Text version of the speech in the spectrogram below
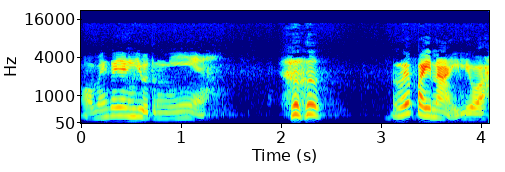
อ๋อแม่ก็ยังอยู่ตรงนี้อะมันไม่ไปไหนเลยวะ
